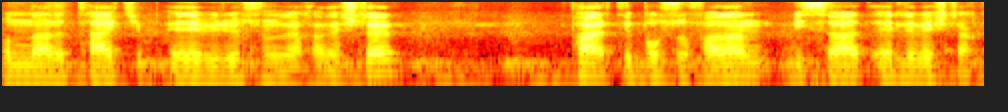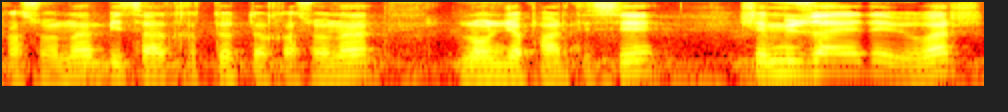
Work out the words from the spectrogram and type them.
Bunları takip edebiliyorsunuz arkadaşlar. Parti boss'u falan 1 saat 55 dakika sonra, 1 saat 44 dakika sonra Lonca Partisi. İşte müzayede evi var.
